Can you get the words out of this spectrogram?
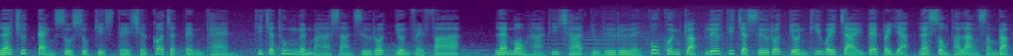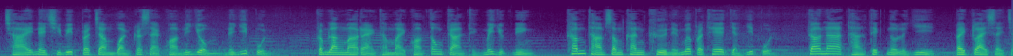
และชุดแต่งซูซูกิสเตเชก็จะเต็มแทนที่จะทุ่มเงินมหาศาลซื้อรถยนต์ไฟฟ้า และมองหาที่ชาร์จอยู่เรื่อยๆ ผู้คนกลับเลือกที่จะซื้อรถยนต์ที่ไว้ใจได้ประหยัดและทรงพลังสำหรับใช้ในชีวิตประจำวันกระแสความนิยมในญี่ปุ่นกำลังมาแรงทำไมความต้องการถึงไม่หยุดนิ่งคำถามสำคัญคือในเมื่อประเทศอย่างญี่ปุ่น ก้าวหน้าทางเทคโนโลยี ไปไกลใส่ใจ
